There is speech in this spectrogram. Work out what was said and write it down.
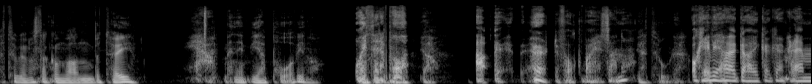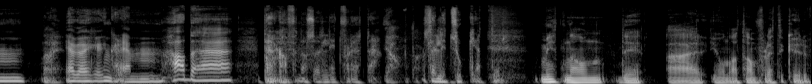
Jeg tror vi må snakke om hva den betøy. Ja. Men vi er på, vi nå. Oi, dere er på! Ja, Ah, eh, hørte folk hva jeg sa nå? jeg tror det. Ok, vi har- ga ikke en klem. Nei. Jeg ga ikke en klem. Ha det. Er kaffen også litt fløte. Ja, takk. Og så litt sukkerjetter. Mitt navn, det er Jonathan Flettekurv,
